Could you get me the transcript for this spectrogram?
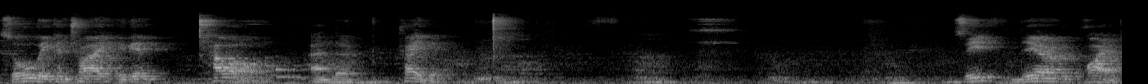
So we can try again power on and uh, try again see they are required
